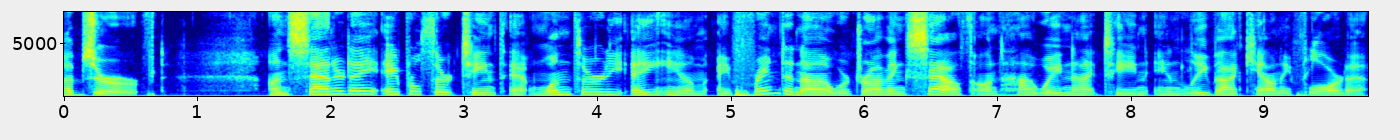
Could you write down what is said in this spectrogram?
Observed. On Saturday, April 13th at 1.30 a.m., a friend and I were driving south on Highway 19 in Levy County, Florida.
